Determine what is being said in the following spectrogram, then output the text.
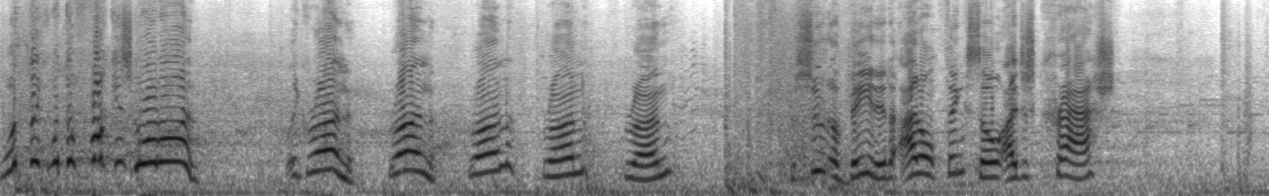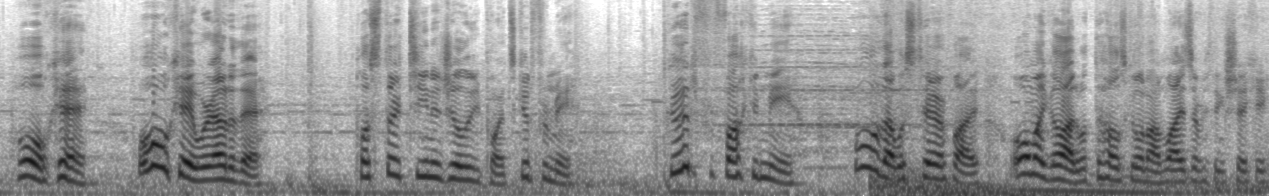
What the what the fuck is going on? Like run, run, run, run, run. Pursuit evaded. I don't think so. I just crashed. Oh, okay. Oh, okay, we're out of there. Plus 13 agility points. Good for me. Good for fucking me. Oh, that was terrifying. Oh my god, what the hell's going on? Why is everything shaking?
